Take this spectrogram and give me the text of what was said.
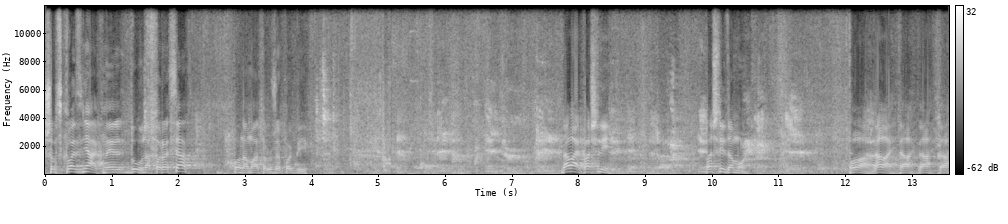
щоб сквозняк не дув на поросят, он аматор вже побіг. Давай, пошли. Пошли домой. О, давай, давай, давай, давай.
